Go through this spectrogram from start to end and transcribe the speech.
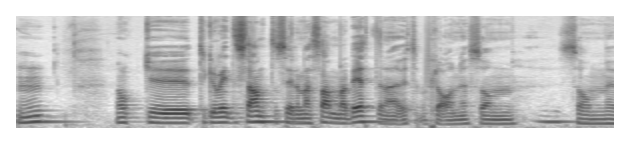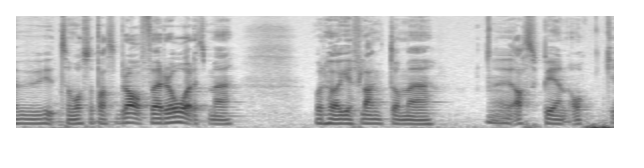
Mm. Och eh, tycker det var intressant att se de här samarbetena ute på planen som, som, som var så pass bra förra året med vår högerflank då med eh, Aspgren och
